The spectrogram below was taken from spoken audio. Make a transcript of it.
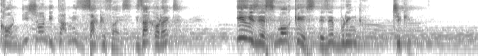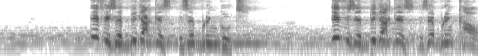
condition determines the sacrifice. Is that correct? If it's a small case, they say bring chicken. If it's a bigger case, they say bring goat. If it's a bigger case, they say bring cow.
